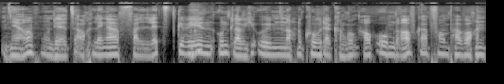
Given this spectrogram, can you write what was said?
Ja, und er ist auch länger verletzt gewesen mhm. und, glaube ich, eben noch eine Covid-Erkrankung auch oben drauf gehabt vor ein paar Wochen.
